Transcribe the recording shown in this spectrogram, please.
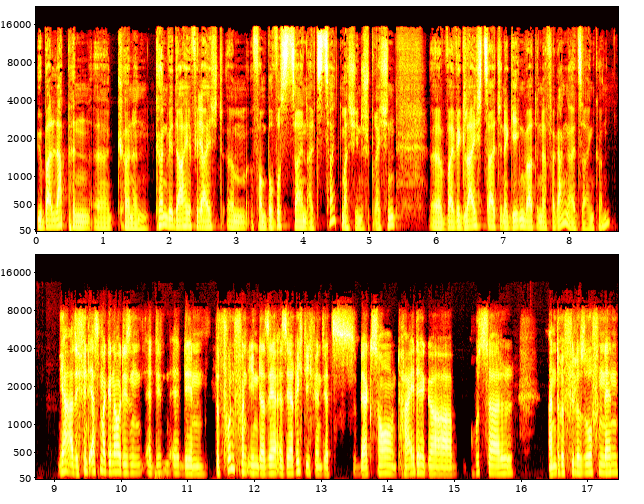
überlappen äh, können. Können wir daher vielleicht ja. ähm, vom Bewusstsein als Zeitmaschine sprechen, äh, weil wir gleichzeitig in der Gegenwart und der Vergangenheit sein können? Ja, also ich finde erstmal genau diesen äh, den, äh, den Befund von Ihnen da sehr sehr richtig, wenn Sie jetzt Bergson und Heidegger, Husserl, andere Philosophen nennen.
